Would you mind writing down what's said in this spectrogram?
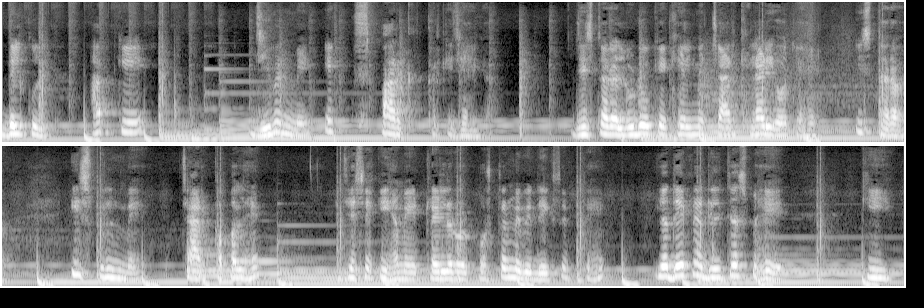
बिल्कुल आपके जीवन में एक स्पार्क करके जाएगा। जिस तरह लूडो के खेल में चार खिलाड़ी होते हैं, इस तरह इस फ़िल्म में चार कपल हैं। जैसे कि हमें ट्रेलर और पोस्टर में भी देख सकते हैं। यह देखना दिलचस्प है कि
